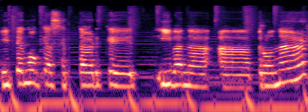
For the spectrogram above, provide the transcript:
y tengo que aceptar que iban a, tronar,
